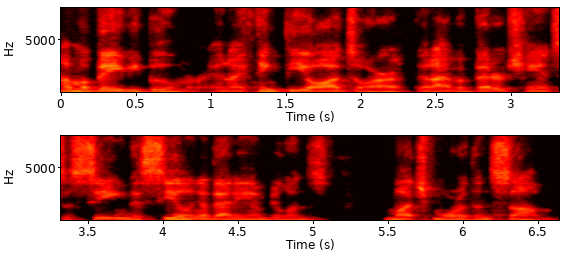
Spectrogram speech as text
I'm a baby boomer, and I think the odds are that I have a better chance of seeing the ceiling of that ambulance much more than some.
